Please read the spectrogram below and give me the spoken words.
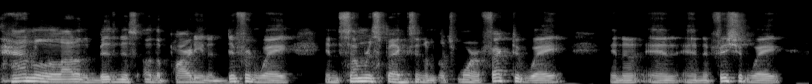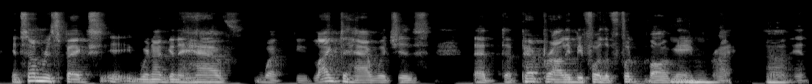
handle a lot of the business of the party in a different way, in some respects, in a much more effective way, in, a, in an efficient way, in some respects, we're not going to have what you'd like to have, which is that pep rally before the football game, mm-hmm. right? Uh, and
